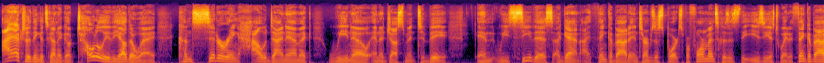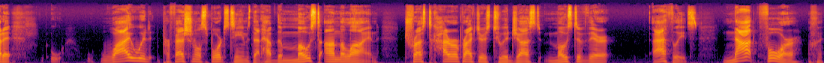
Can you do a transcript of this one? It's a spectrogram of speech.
I actually think it's going to go totally the other way, considering how dynamic we know an adjustment to be. And we see this again, I think about it in terms of sports performance because it's the easiest way to think about it. Why would professional sports teams that have the most on the line trust chiropractors to adjust most of their athletes? Not for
